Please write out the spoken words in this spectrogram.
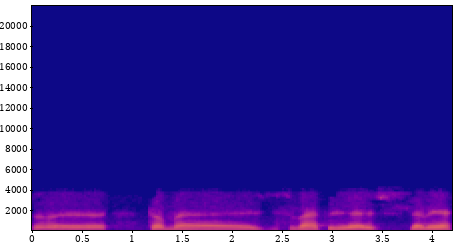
ça. Euh, comme euh, je dis souvent, tu sais, euh, j'avais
